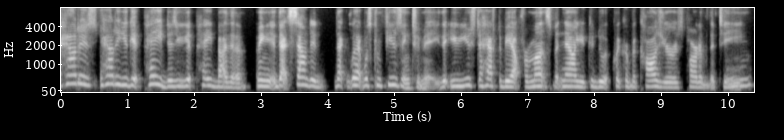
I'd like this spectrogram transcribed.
How does how do you get paid? Does you get paid by the? I mean, that sounded that that was confusing to me. That you used to have to be out for months, but now you can do it quicker because you're as part of the team.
